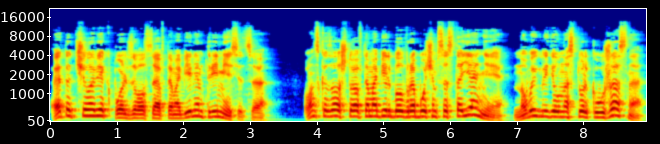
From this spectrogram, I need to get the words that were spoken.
Этот человек пользовался автомобилем 3 месяца. Он сказал, что автомобиль был в рабочем состоянии, но выглядел настолько ужасно,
